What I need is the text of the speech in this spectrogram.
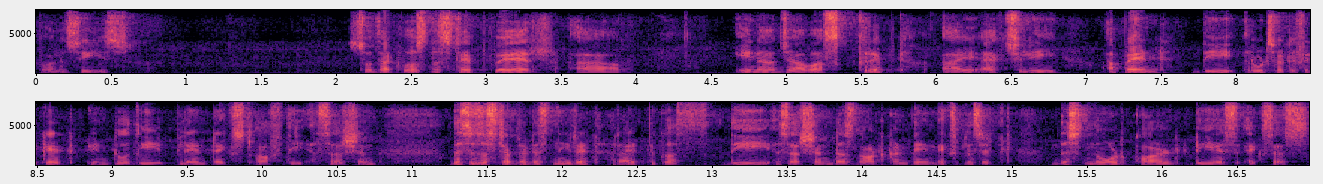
Policies. So that was the step where uh, in a JavaScript I actually append the root certificate into the plain text of the assertion this is a step that is needed right? Because the assertion does not contain explicit this node called DSXS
